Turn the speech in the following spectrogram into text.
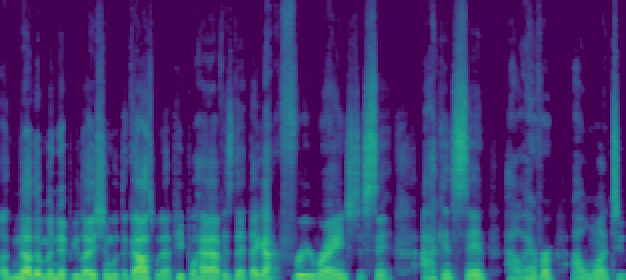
another manipulation with the gospel that people have is that they got a free range to sin. I can sin however I want to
